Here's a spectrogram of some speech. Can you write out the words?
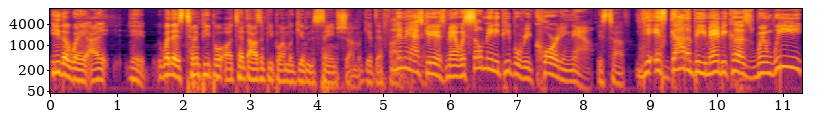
either way, I yeah, whether it's 10 people or 10,000 people, I'm gonna give them the same show. I'm gonna give that five. Let me ask you this, man. With so many people recording now, It's tough. Yeah, it's gotta be, man, because when we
